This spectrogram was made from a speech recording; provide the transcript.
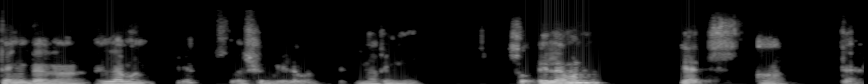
think there are 11. Yeah, so there should be 11. Nothing more. So 11 cats are there.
